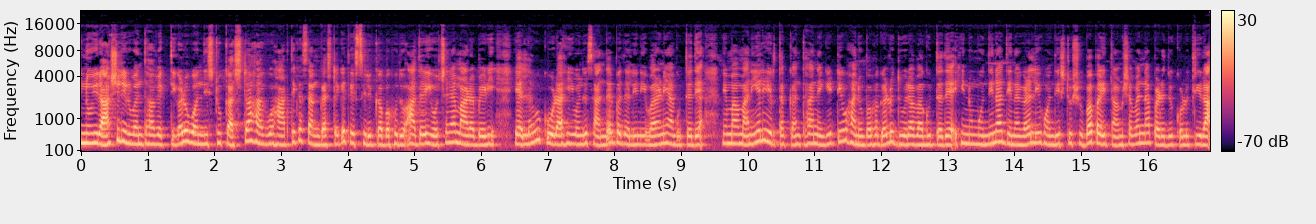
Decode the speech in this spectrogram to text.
ಇನ್ನು ಈ ರಾಶಿಯಲ್ಲಿರುವಂತಹ ವ್ಯಕ್ತಿಗಳು ಒಂದಿಷ್ಟು ಕಷ್ಟ ಹಾಗೂ ಆರ್ಥಿಕ ಸಂಕಷ್ಟಕ್ಕೆ ಸಿಲುಕಬಹುದು ಆದರೆ ಯೋಚನೆ ಮಾಡಬೇಡಿ. ಎಲ್ಲವೂ ಕೂಡ ಈ ಒಂದು ಸಂದರ್ಭದಲ್ಲಿ ನಿವಾರಣೆಯಾಗುತ್ತದೆ. ನಿಮ್ಮ ಮನೆಯಲ್ಲಿ ಇರತಕ್ಕಂತಹ ನೆಗೆಟಿವ್ ಅನುಭವಗಳು ದೂರವಾಗುತ್ತದೆ. ಇನ್ನು ಮುಂದಿನ ದಿನಗಳಲ್ಲಿ ಒಂದಿಷ್ಟು ಶುಭ ಫಲಿತಾಂಶವನ್ನು ಪಡೆದುಕೊಳ್ಳುತ್ತೀರಾ?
